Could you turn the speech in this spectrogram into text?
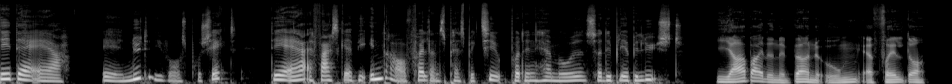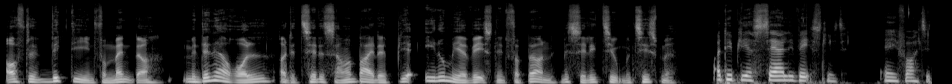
Det, der er øh, nyt i vores projekt, det er at faktisk, at vi inddrager forældrenes perspektiv på den her måde, så det bliver belyst. I arbejdet med børn og unge er forældre ofte vigtige informanter, men den her rolle og det tætte samarbejde bliver endnu mere væsentligt for børn med selektiv mutisme. Og det bliver særlig væsentligt øh, i forhold til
